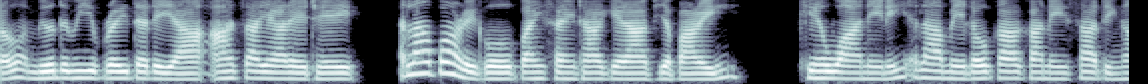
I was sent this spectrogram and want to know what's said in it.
တော့အမျိုးသမီးပရိသတ်တရားအားကြရတဲ့တဲ့အလားပါတွေကိုပိုင်ဆိုင်ထားခဲ့တာဖြစ်ပါတယ်။ခင်ဝါအနေနဲ့အလားမေလောကကနေစတင်က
